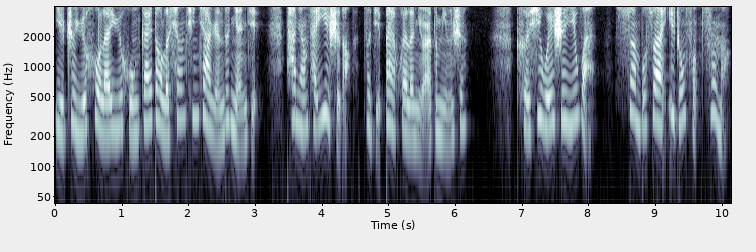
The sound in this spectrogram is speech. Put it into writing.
以至于后来于红该到了相亲嫁人的年纪，他娘才意识到自己败坏了女儿的名声。可惜为时已晚，算不算一种讽刺呢？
